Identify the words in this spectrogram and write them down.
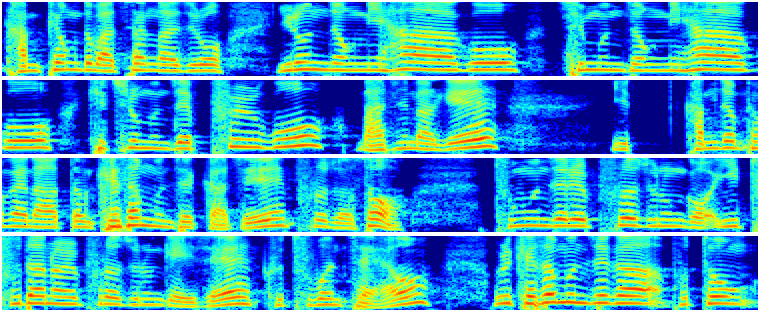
간평도 마찬가지로 이론 정리하고 지문 정리하고 기출문제 풀고 마지막에 이 감정평가에 나왔던 계산 문제까지 풀어줘서 두 문제를 풀어주는 거 이 두 단어를 풀어주는 게 이제 그 두 번째예요. 우리 계산 문제가 보통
